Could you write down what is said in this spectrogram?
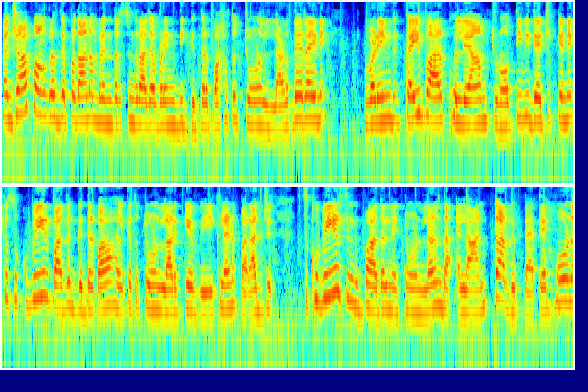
ਪੰਜਾਬ ਕਾਂਗਰਸ ਦੇ ਪ੍ਰਧਾਨ ਅਮਰਿੰਦਰ ਸਿੰਘ ਰਾਜਾ ਵੜਿੰਗ ਦੀ ਗਿੱਦੜਬਾਹਾ ਤੋਂ ਚੋਣ ਲੜਦੇ ਰਹੇ ਨੇ। ਵੜਿੰਗ ਕਈ ਵਾਰ ਖੁੱਲ੍ਹੇਆਮ ਚੁਣੌਤੀ ਵੀ ਦੇ ਚੁੱਕੇ ਨੇ ਕਿ ਸੁਖਬੀਰ ਬਾਦਲ ਗਿੱਦੜਬਾਹਾ ਹਲਕੇ ਤੋਂ ਚੋਣ ਲੜ ਕੇ ਵੇਖ ਲੈਣ, ਪਰ ਅੱਜ ਸੁਖਬੀਰ ਸਿੰਘ ਬਾਦਲ ਨੇ ਚੋਣ ਲੜਨ ਦਾ ਐਲਾਨ ਕਰ ਦਿੱਤਾ ਹੈ ਤੇ ਹੁਣ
